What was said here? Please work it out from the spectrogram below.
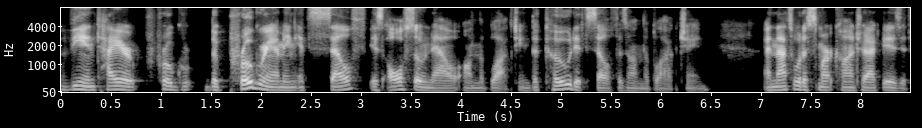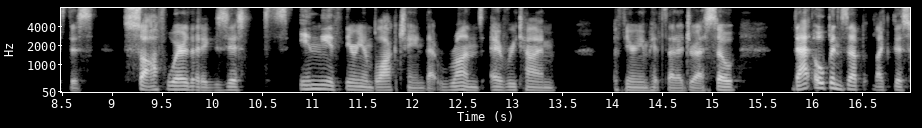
the entire prog- the programming itself is also now on the blockchain. The code itself is on the blockchain. And that's what a smart contract is. It's this software that exists in the Ethereum blockchain that runs every time Ethereum hits that address. So that opens up like this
